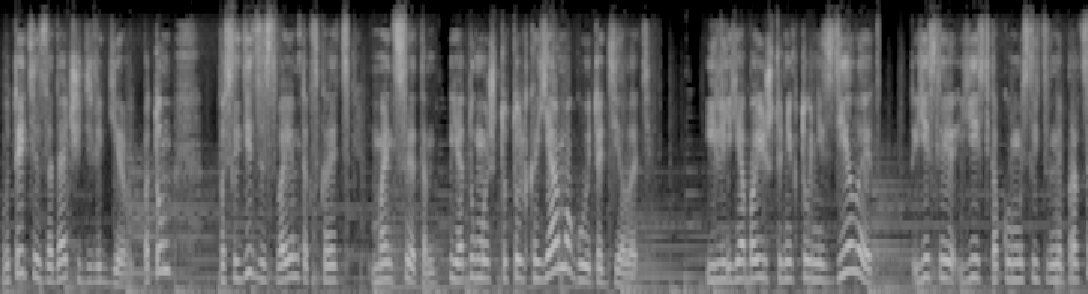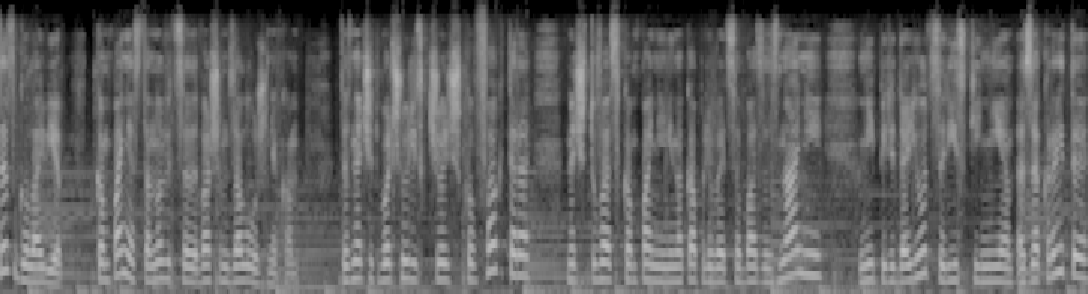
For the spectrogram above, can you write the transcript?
Вот эти задачи делегировать. Потом последить за своим, так сказать, mindset ом. Я думаю, что только я могу это делать, или я боюсь, что никто не сделает, если есть такой мыслительный процесс в голове, компания становится вашим заложником. Это значит большой риск человеческого фактора, значит у вас в компании не накапливается база знаний, не передается, риски не закрыты.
